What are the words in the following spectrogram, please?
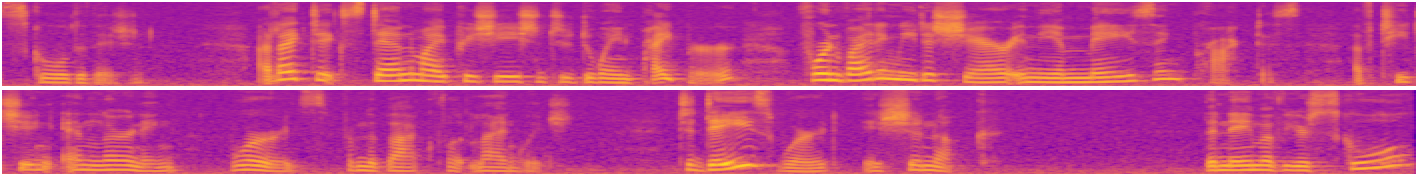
School Division. I'd like to extend my appreciation to Dwayne Piper for inviting me to share in the amazing practice of teaching and learning words from the Blackfoot language. Today's word is Chinook. The name of your school,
